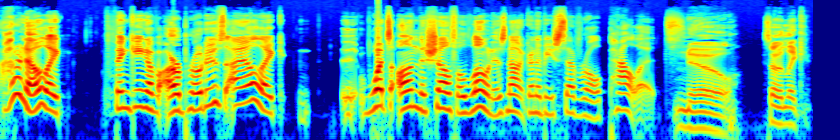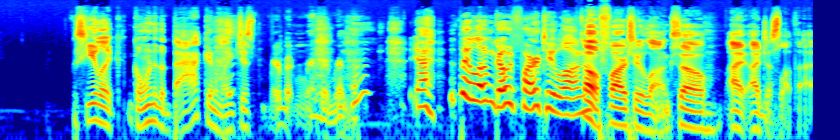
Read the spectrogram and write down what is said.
I don't know, like thinking of our produce aisle, like what's on the shelf alone is not going to be several pallets. No. So like, was he like going to the back and like just? ribbit, ribbit, ribbit? Yeah, they let him go far too long. oh, far too long. So I I just love that.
